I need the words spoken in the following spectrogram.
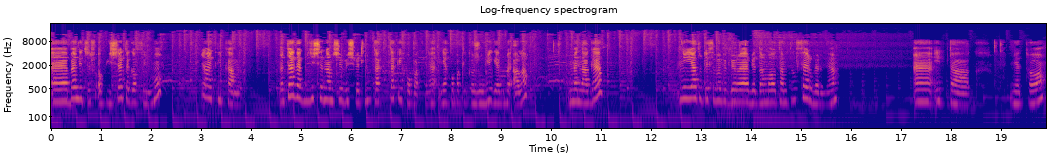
E, będzie też w opisie tego filmu. No i klikamy. No teraz jak widzicie nam się wyświetlił tak, taki chłopak, nie? Nie chłopak, tylko żółwik, jakby ala. Menagę. I ja tutaj sobie wybiorę, wiadomo, tamten serwer, nie? E, I tak. Nie to.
